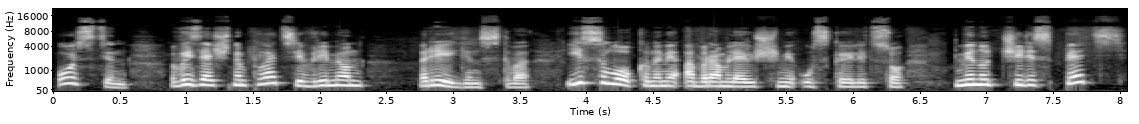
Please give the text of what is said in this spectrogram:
Остин в изящном платье времен регенства и с локонами, обрамляющими узкое лицо. Минут через пять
